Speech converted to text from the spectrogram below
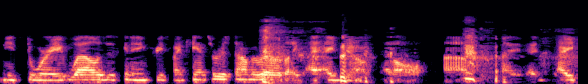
needs to worry, well, is this going to increase my cancer risk down the road? Like, I, I don't at all. Um, I, I, I,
